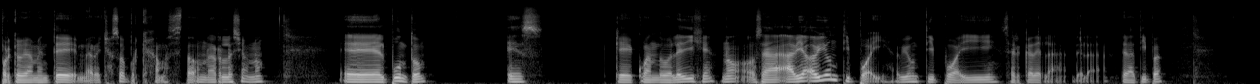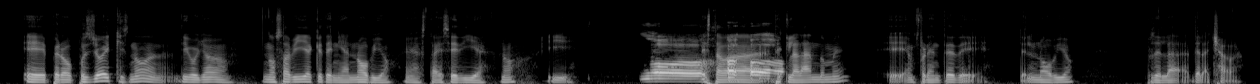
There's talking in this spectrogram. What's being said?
porque obviamente me rechazó porque jamás he estado en una relación, ¿no? Eh, el punto es que cuando le dije, ¿no? O sea, había, había un tipo ahí, había un tipo ahí cerca de la, de la, de la tipa. Eh, pero pues yo X, ¿no? Digo, yo no sabía que tenía novio eh, hasta ese día, ¿no? Y estaba declarándome eh, enfrente de, del novio, pues de la, de la chava.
